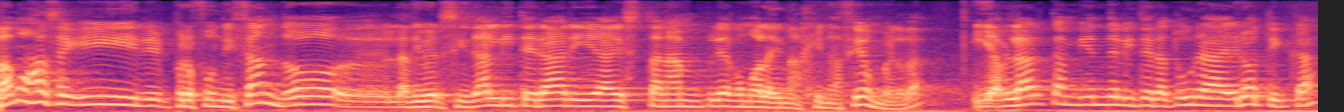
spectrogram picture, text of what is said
Vamos a seguir profundizando. eh, La diversidad literaria es tan amplia como la imaginación, ¿verdad? Y hablar también de literatura erótica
